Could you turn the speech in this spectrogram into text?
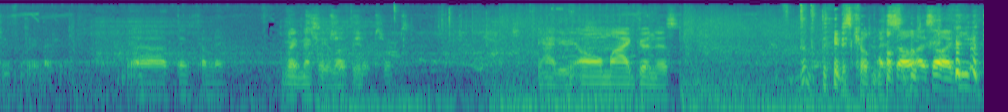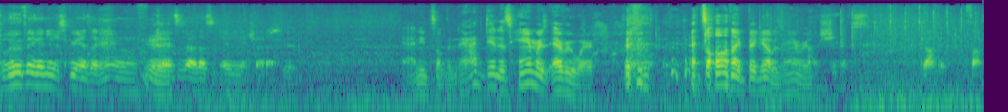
two for great measure. Uh, things coming in. Right next to Ships, your left, dude. ships, ships. You. Oh my goodness. they just killed. I saw I saw a huge blue thing on your screen. I was like, hmm, Yeah. chances are that's an alien shot at. Yeah, I need something. God damn, there's hammers everywhere. That's all I'm like picking up is hammers. Oh shit! Drop it. Fuck.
